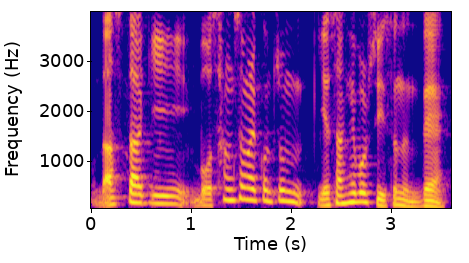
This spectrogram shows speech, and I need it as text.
나스닥이 뭐 상승할 건 좀 예상해 볼 수 있었는데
